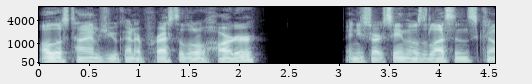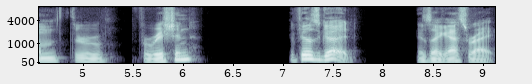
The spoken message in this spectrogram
all those times you kind of pressed a little harder and you start seeing those lessons come through fruition, it feels good. It's like, that's right.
